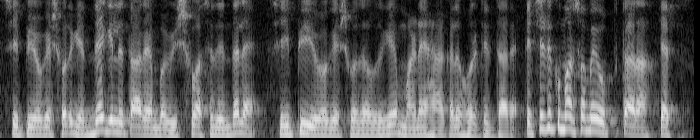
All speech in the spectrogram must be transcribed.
ಸಿ ಪಿ ಯೋಗೇಶ್ವರ್ ಗೆದ್ದೇ ಗೆಲ್ಲುತ್ತಾರೆ ಎಂಬ ವಿಶ್ವಾಸದಿಂದಲೇ ಸಿ ಪಿ ಯೋಗೇಶ್ವರ್ ಅವರಿಗೆ ಮಣೆ ಹಾಕಲು ಹೊರಟಿದ್ದಾರೆ. ಎಚ್ ಡಿ ಕುಮಾರಸ್ವಾಮಿ ಒಪ್ಪುತ್ತಾರಾ ಎಸ್.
